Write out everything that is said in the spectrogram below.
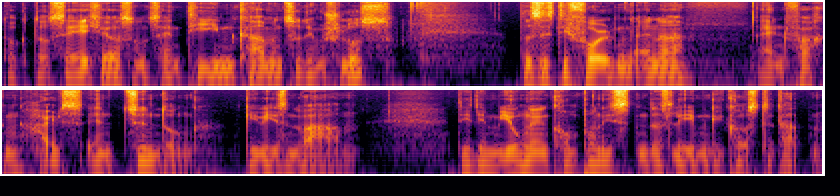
Dr. Sechers und sein Team kamen zu dem Schluss, dass es die Folgen einer einfachen Halsentzündung gewesen waren, die dem jungen Komponisten das Leben gekostet hatten.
